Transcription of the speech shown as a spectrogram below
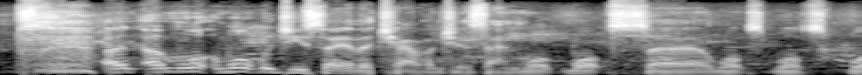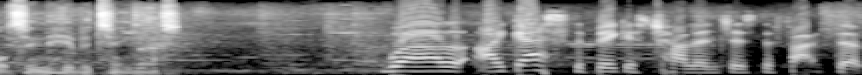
And, and what, what would you say are the challenges then? What, what's, uh, what's, what's, what's inhibiting this? Well, I guess the biggest challenge is the fact that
